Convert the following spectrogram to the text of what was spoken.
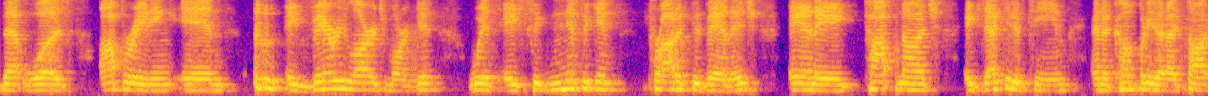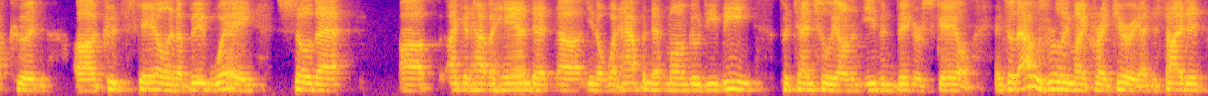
that was operating in a very large market with a significant product advantage and a top-notch executive team and a company that I thought could uh, could scale in a big way so that uh, I could have a hand at uh, you know what happened at MongoDB potentially on an even bigger scale. And so that was really my criteria. I decided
